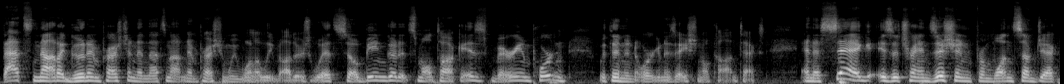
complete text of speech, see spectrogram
That's not a good impression and that's not an impression we want to leave others with. So being good at small talk is very important within an organizational context. And a seg is a transition from one subject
